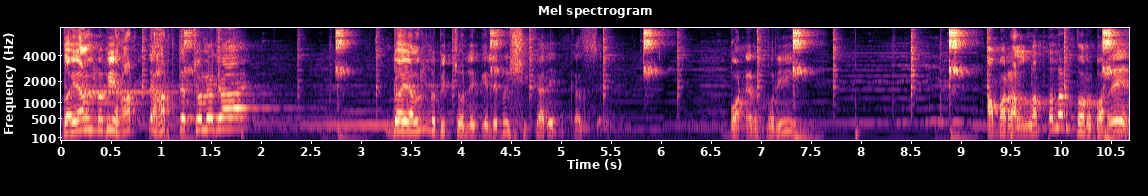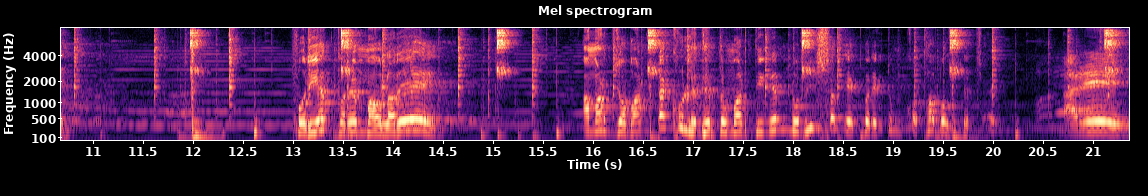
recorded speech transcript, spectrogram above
দয়াল নবী হাঁটতে হাঁটতে চলে যায়। দয়াল নবী চলে গেলেন ওই শিকারীর কাছে। বনের হরি আমার আল্লাহ তালার দরবারে। ফরিয়াদ করে মাওলারে আমার জবানটা খুলে দে তোমার দিনের নবীর সাথে একবার একটু কথা বলতে চাই। আরে।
